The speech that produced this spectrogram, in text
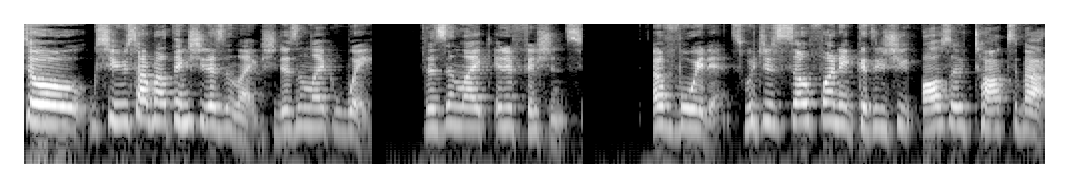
So she was talking about things she doesn't like. She doesn't like weight. Doesn't like inefficiency, avoidance, which is so funny because she also talks about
